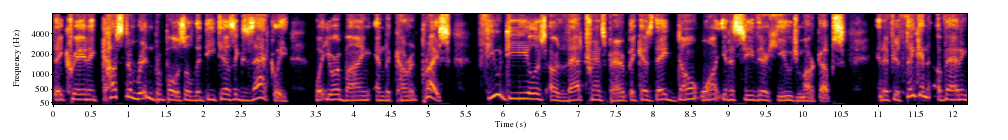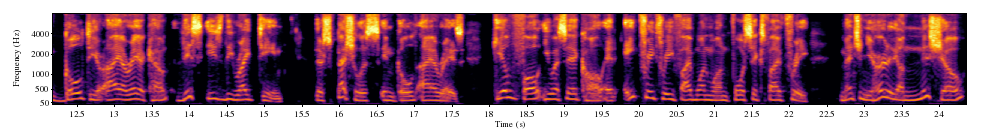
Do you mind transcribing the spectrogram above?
They create a custom written proposal that details exactly what you are buying and the current price. Few dealers are that transparent because they don't want you to see their huge markups. And if you're thinking of adding gold to your IRA account, this is the right team. They're specialists in gold IRAs. Give Vault USA a call at 833 511 4653. Mention you heard it on this show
